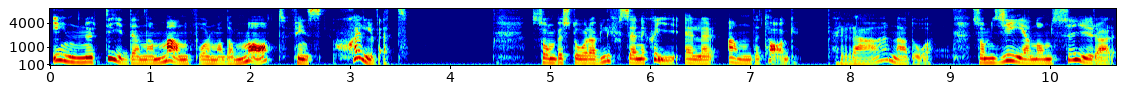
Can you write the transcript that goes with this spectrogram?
inuti denna man formad av mat finns självet. Som består av livsenergi eller andetag, prana då, som genomsyrar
